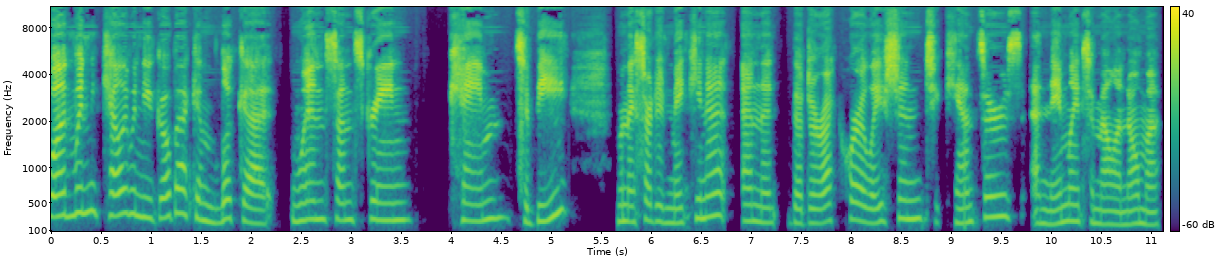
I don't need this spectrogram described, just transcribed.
well, and when Kelly, when you go back and look at when sunscreen came to be, when they started making it and the, the direct correlation to cancers and namely to melanoma,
